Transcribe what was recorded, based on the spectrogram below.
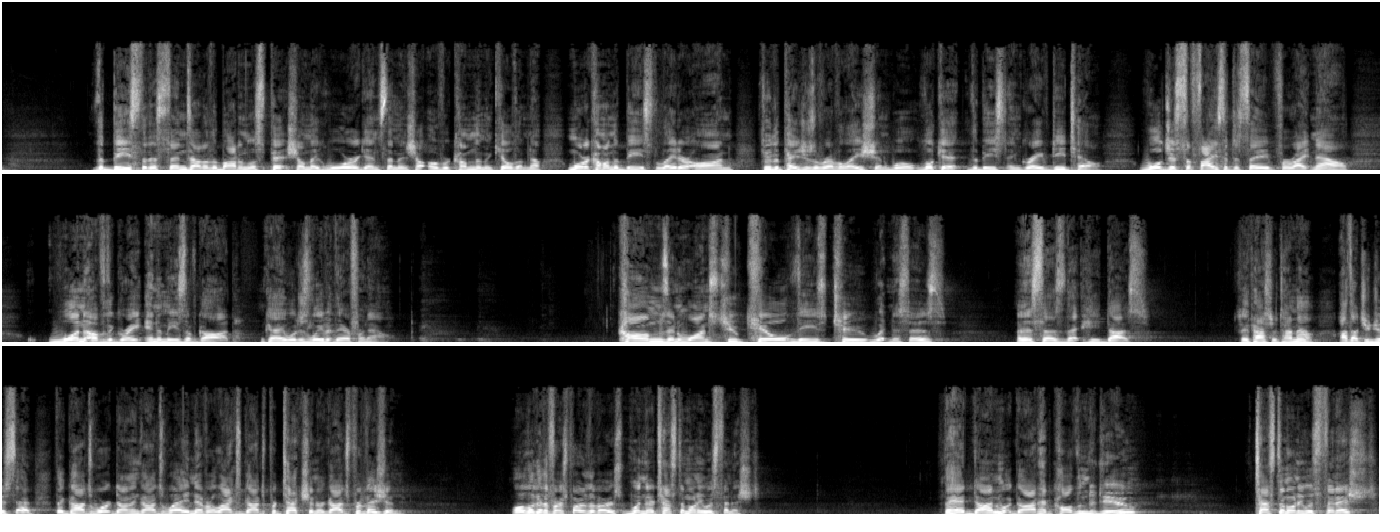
the beast that ascends out of the bottomless pit shall make war against them and shall overcome them and kill them. Now, more to come on the beast later on through the pages of Revelation. We'll look at the beast in grave detail. We'll just suffice it to say for right now, one of the great enemies of God. Okay, we'll just leave it there for now. Comes and wants to kill these two witnesses, and it says that he does. Say, Pastor, time out. I thought you just said that God's work done in God's way never lacks God's protection or God's provision. Well, look at the first part of the verse. When their testimony was finished, they had done what God had called them to do, Testimony was finished.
